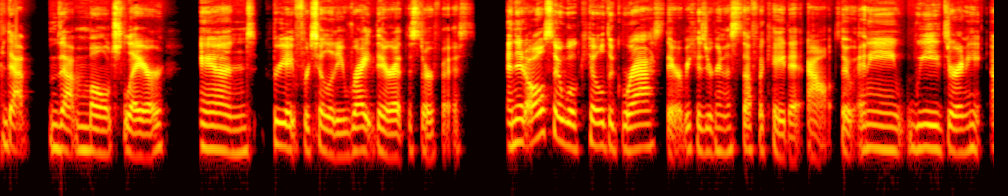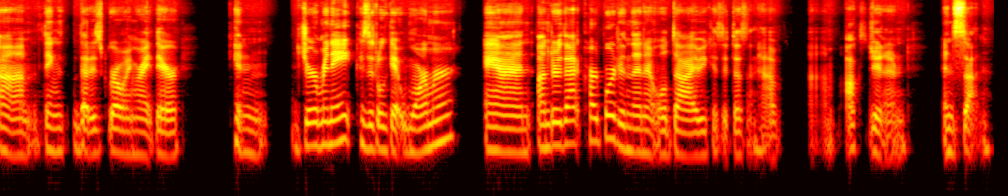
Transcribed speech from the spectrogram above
that that mulch layer and create fertility right there at the surface and it also will kill the grass there because you're going to suffocate it out. So any weeds or any um, thing that is growing right there can germinate because it'll get warmer and under that cardboard, and then it will die because it doesn't have um, oxygen and, and sun.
